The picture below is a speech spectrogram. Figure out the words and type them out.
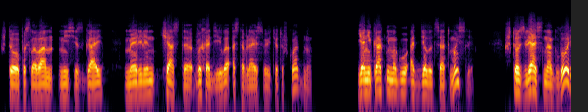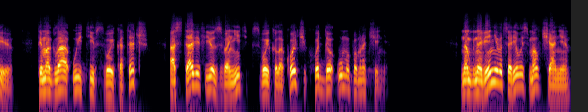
что, по словам миссис Гай, Мэрилин часто выходила, оставляя свою тетушку одну. Я никак не могу отделаться от мысли, что, злясь на Глорию, ты могла уйти в свой коттедж, оставив ее звонить в свой колокольчик хоть до ума помрачения. На мгновение воцарилось молчание,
